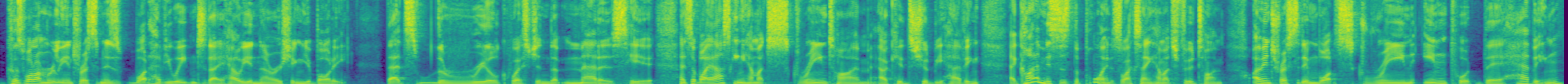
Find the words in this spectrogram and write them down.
Because what I'm really interested in is what have you eaten today? How are you nourishing your body? That's the real question that matters here. And so by asking how much screen time our kids should be having, it kind of misses the point. It's like saying how much food time. I'm interested in what screen input they're having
